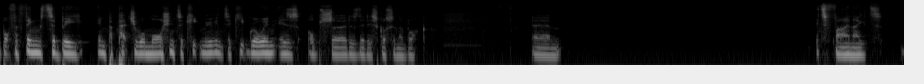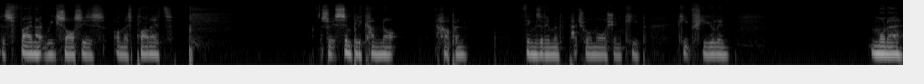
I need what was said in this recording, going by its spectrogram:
but for things to be in perpetual motion, to keep moving, to keep growing, is absurd, as they discuss in the book. Um, it's finite. There's finite resources on this planet. So it simply cannot happen. Things that are in perpetual motion keep keep fueling. Money.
